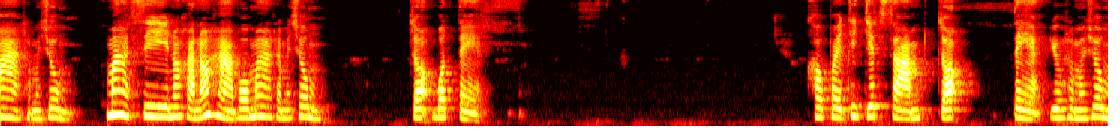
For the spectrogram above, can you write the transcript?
มาท่านผู้ชม มาซีเนาะค่ะเนาะหาบอมาท่านผู้ชม เจาะบอแตก เข้าไปที่เจ็ดสามเจาะแตกอยู่ท่านผู้ชม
